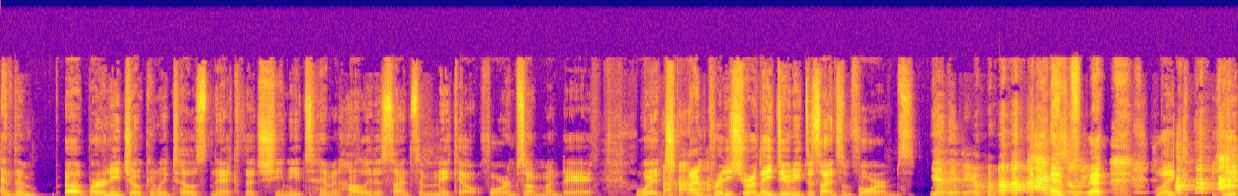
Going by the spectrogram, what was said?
And then uh, Bernie jokingly tells Nick that she needs him and Holly to sign some makeout forms on Monday, which I'm pretty sure they do need to sign some forms. Yeah, they do. Actually, like he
